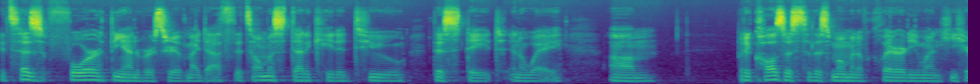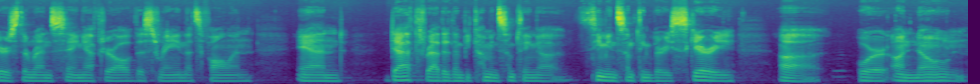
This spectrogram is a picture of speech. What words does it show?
it says for the anniversary of my death. It's almost dedicated to this date in a way. Um, but it calls us to this moment of clarity when he hears the wren sing after all of this rain that's fallen, and death, rather than becoming something, uh, seeming something very scary uh, or unknown,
